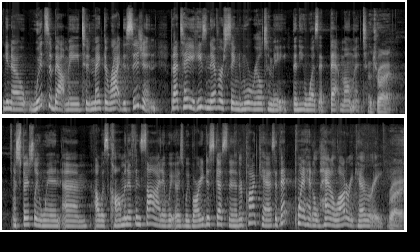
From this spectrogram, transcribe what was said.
you know, wits about me to make the right decision. But I tell you, He's never seemed more real to me than He was at that moment That's right. especially when um, I was calm enough inside, as we've already discussed in another podcast. At that point, I had a, had a lot of recovery, Right.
